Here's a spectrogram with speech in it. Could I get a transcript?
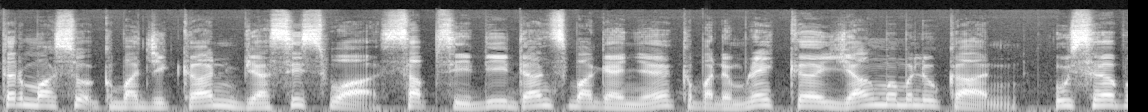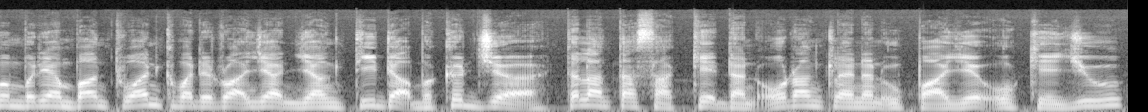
termasuk kebajikan, biasiswa, subsidi dan sebagainya kepada mereka yang memerlukan. Usaha pemberian bantuan kepada rakyat yang tidak bekerja, terlantar sakit dan orang kelainan upaya OKU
